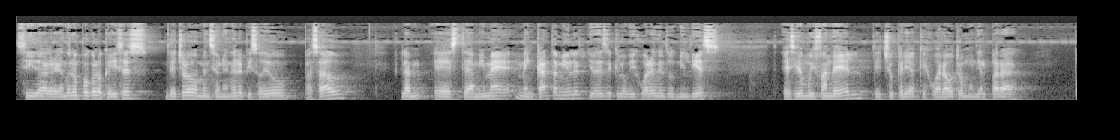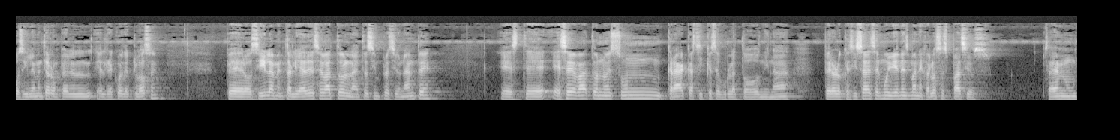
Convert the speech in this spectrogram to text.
Sí, agregándole un poco lo que dices, de hecho lo mencioné en el episodio pasado, este, a mí me, me encanta Müller, yo desde que lo vi jugar en el 2010 he sido muy fan de él, de hecho quería que jugara otro mundial para posiblemente romper el, el récord de Klose. Pero sí, la mentalidad de ese vato, la neta, es impresionante. Este, ese vato no es un crack así que se burla a todos ni nada, pero lo que sí sabe hacer muy bien es manejar los espacios. Sabe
